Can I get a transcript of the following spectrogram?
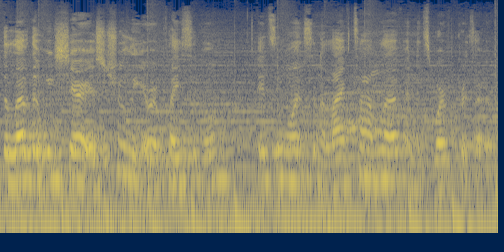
The love that we share is truly irreplaceable. It's a once in a lifetime love and it's worth preserving.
